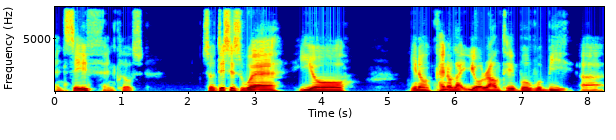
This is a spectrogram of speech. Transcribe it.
and save and close. So this is where your, you know, kind of like your roundtable will be uh,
